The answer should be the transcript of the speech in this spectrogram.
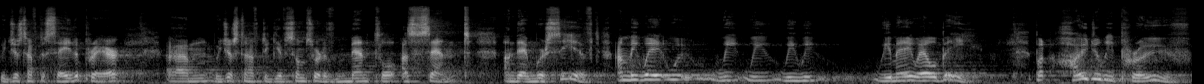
we just have to say the prayer, um, we just have to give some sort of mental assent, and then we're saved. And we, we, we, we, we, we may well be. But how do we prove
